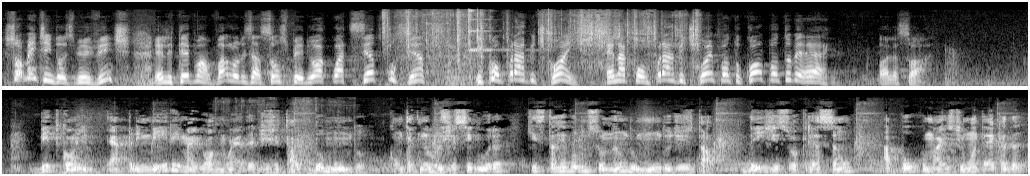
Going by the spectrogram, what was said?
Somente em 2020 ele teve uma valorização superior a 400%. E comprar Bitcoin é na comprarbitcoin.com.br. Olha só. Bitcoin é a primeira e maior moeda digital do mundo, com tecnologia segura que está revolucionando o mundo digital. Desde sua criação, há pouco mais de uma década,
